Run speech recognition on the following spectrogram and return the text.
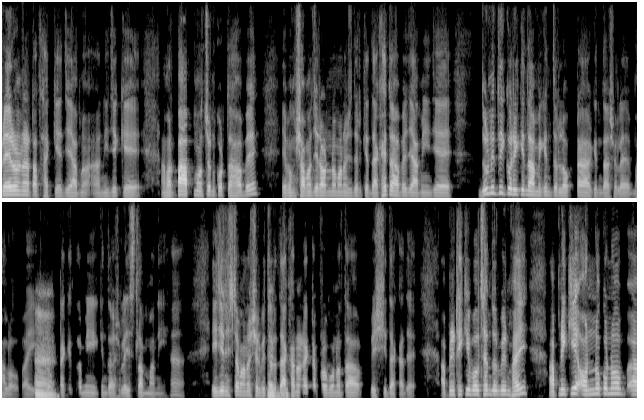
প্রেরণাটা থাকে যে আমা নিজেকে আমার পাপ মোচন করতে হবে এবং সমাজের অন্য মানুষদেরকে দেখাইতে হবে যে আমি যে দুর্নীতি করি কিন্তু আমি কিন্তু লোকটা কিন্তু আসলে ভালো ভাই। হ্যাঁ। লোকটা কিন্তু আমি কিন্তু আসলে ইসলাম মানি। হ্যাঁ? এই জিনিসটা মানুষের ভিতরে একদম। দেখানোর একটা প্রবণতা বেশি দেখা যায়। আপনি ঠিকই বলছেন দূরবীন ভাই। আপনি কি অন্য কোনো আ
